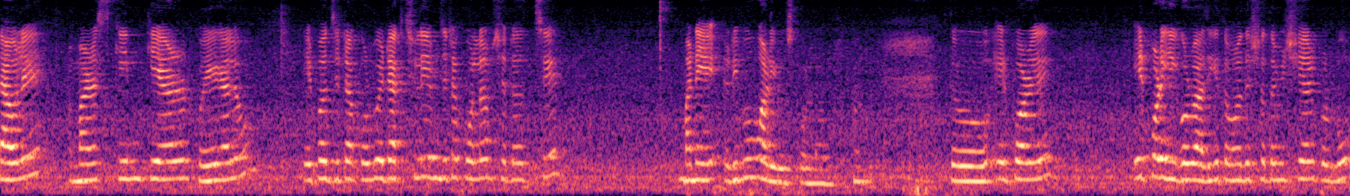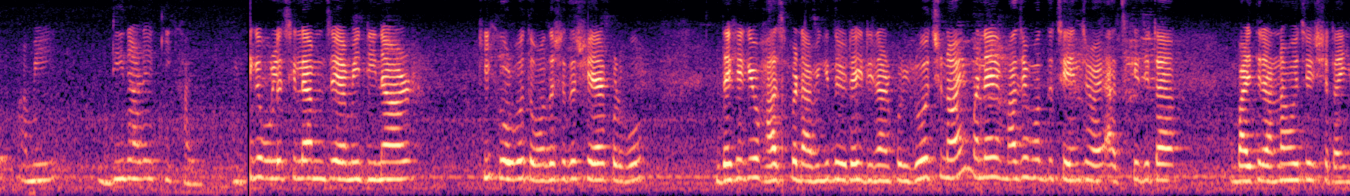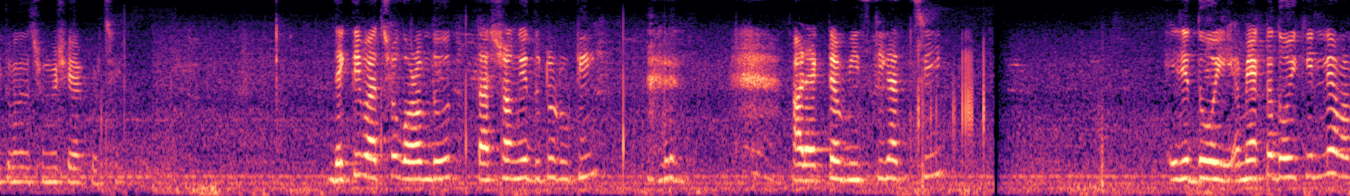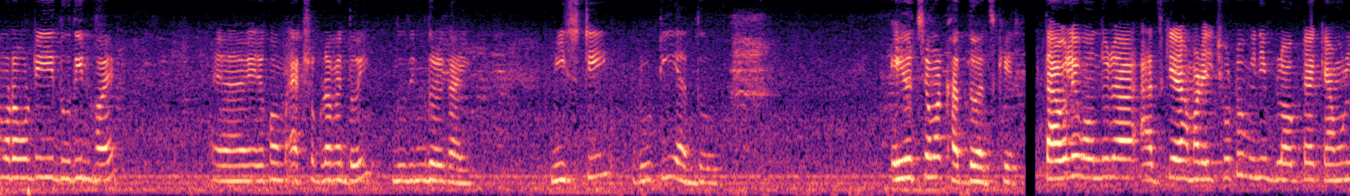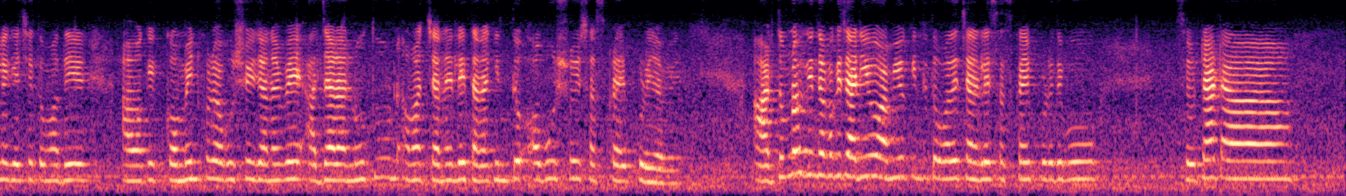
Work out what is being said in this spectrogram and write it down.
তাহলে আমার স্কিন কেয়ার হয়ে গেল। এরপর যেটা করব, এটা অ্যাকচুয়ালি আমি যেটা করলাম সেটা হচ্ছে মানে রিমুভার ইউজ করলাম। তো এরপরে এরপরে কী করব? আজকে তোমাদের সাথে আমি শেয়ার করব, আমি ডিনারে কি খাই? থেকে বলেছিলাম যে আমি ডিনার কি করব, তোমাদের সাথে শেয়ার করব। দেখে কেউ হাসবে না আমি কিন্তু এটাই ডিনার করি। রোজ নয় মানে মাঝে মধ্যে চেঞ্জ হয়। আজকে যেটা বাড়িতে রান্না হয়েছে, সেটাই তোমাদের সঙ্গে শেয়ার করছি। দেখতেই পাচ্ছ গরম দুধ, তার সঙ্গে দুটো রুটি আর একটা মিষ্টি খাচ্ছি। এই যে দই, আমি একটা দই কিনলে আমার মোটামুটি দুদিন হয়। এরকম একশো গ্রামের দই, দুদিন ধরে খাই। মিষ্টি, রুটি আর দুধ এই হচ্ছে আমার খাদ্য আজকের। তাহলে বন্ধুরা আজকে আমার এই ছোট মিনি ব্লগটা কেমন লেগেছে তোমাদের আমাকে কমেন্ট করে অবশ্যই জানাবে। আর যারা নতুন আমার চ্যানেলে তারা কিন্তু অবশ্যই সাবস্ক্রাইব করে যাবে। আর তোমরাও কিন্তু আমাকে জানিও, আমিও কিন্তু তোমাদের চ্যানেলে সাবস্ক্রাইব করে দেবো। So tata!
